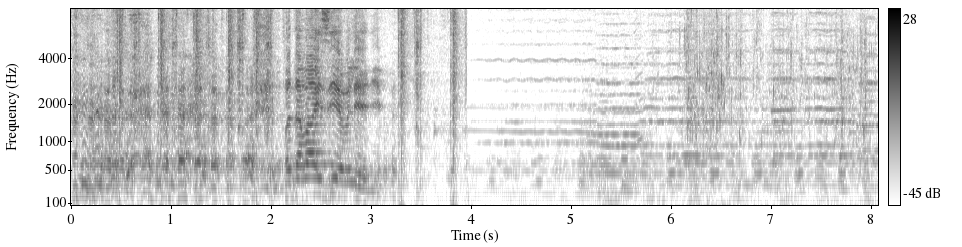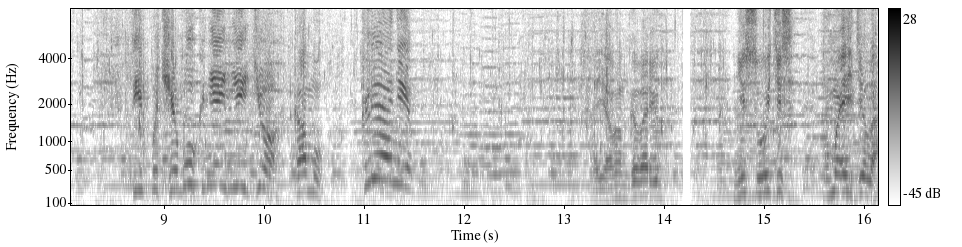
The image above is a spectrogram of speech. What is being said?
Подавай заявление. Ты почему к ней не идешь? Кому? К Лене! А я вам говорю, не суйтесь в мои дела.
